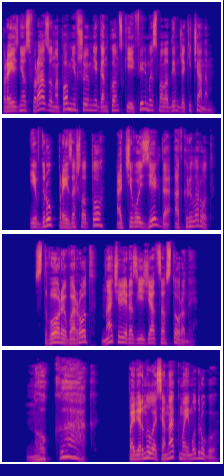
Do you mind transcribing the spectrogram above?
произнес фразу, напомнившую мне гонконгские фильмы с молодым Джеки Чаном. И вдруг произошло то, от чего Зельда открыла рот. Створы ворот начали разъезжаться в стороны. «Но как?» Повернулась она к моему другу.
